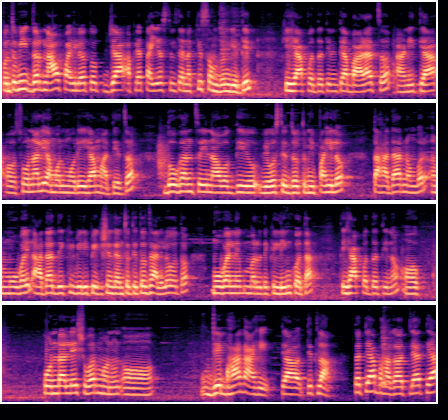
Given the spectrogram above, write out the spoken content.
पण तुम्ही जर नाव पाहिलं तर ज्या आपल्या ताई असतील त्या नक्कीच समजून घेतील की ह्या पद्धतीने त्या बाळाचं आणि त्या सोनाली अमोल मोरे ह्या मातेचं दोघांचंही नाव अगदी व्यवस्थित जर तुम्ही पाहिलं तर आधार नंबर आणि मोबाईल आधार देखील व्हेरिफिकेशन त्यांचं तिथं झालेलं होतं. मोबाईल नंबर देखील लिंक होता. तर ह्या पद्धतीनं कोंडालेश्वर म्हणून जे भाग आहे त्या तिथला तर त्या भागातल्या त्या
